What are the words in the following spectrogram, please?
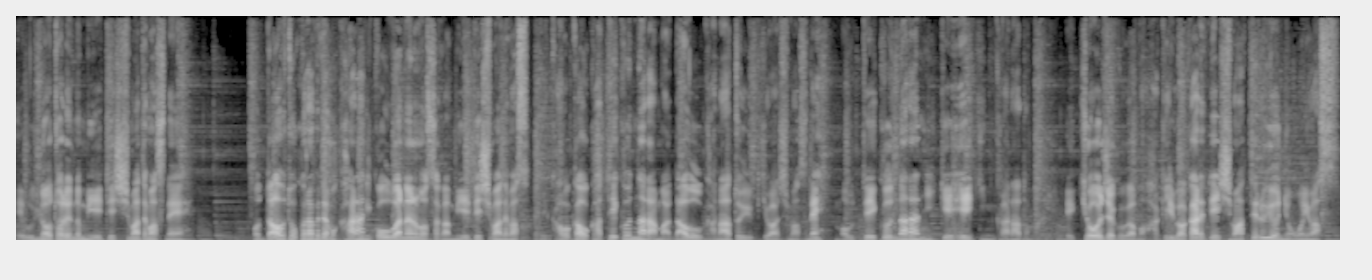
え売りのトレンド見えてしまってますね。ダウと比べてもかなりこう上値の重さが見えてしまってます。株価を買っていくんならまあダウかなという気はしますね。まあ、売っていくんなら日経平均かなと。強弱がもうはっきり分かれてしまっているように思います。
